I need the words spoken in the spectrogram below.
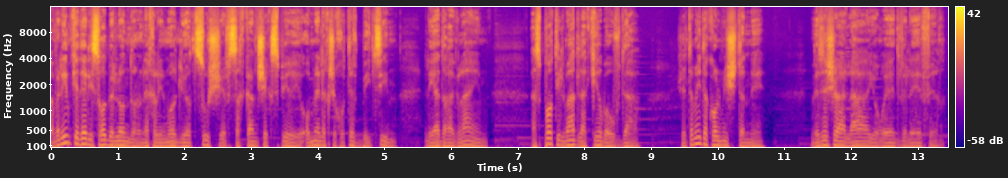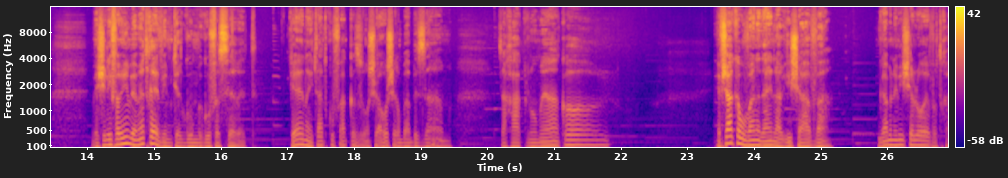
אבל אם כדי לשרוד בלונדון עליך ללמוד להיות סושף, שחקן שקספירי או מלך שחוטף ביצים ליד הרגליים, אז פה תלמד להכיר בעובדה שתמיד הכל משתנה, וזה שעלה יורד ולהפך, ושלפעמים באמת חייבים תרגום בגוף הסרט. כן, הייתה תקופה כזו שהאושר בא בזעם. צחקנו מהכל. אפשר כמובן עדיין להרגיש אהבה, גם למי שלא אוהב אותך.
